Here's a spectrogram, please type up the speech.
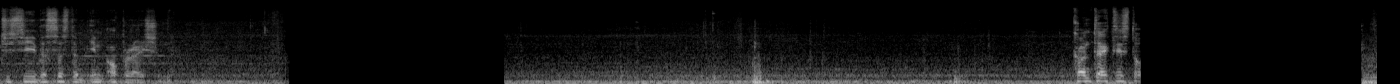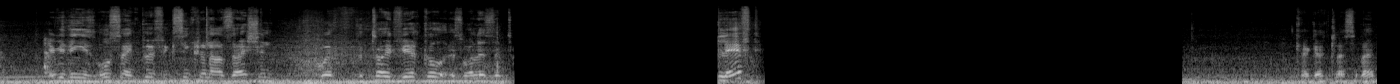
to see the system in operation. Contact is still Everything is also in perfect synchronization with the towed vehicle as well as the left. Okay, go closer, babe.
